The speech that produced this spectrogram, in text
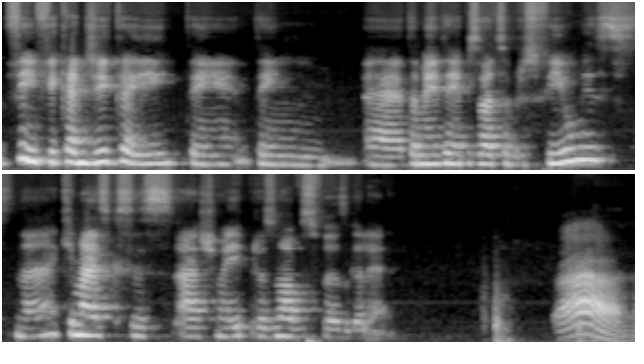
enfim, fica a dica aí. Tem, tem é, também tem episódio sobre os filmes, né? que mais que vocês acham aí para os novos fãs, galera? Ah,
